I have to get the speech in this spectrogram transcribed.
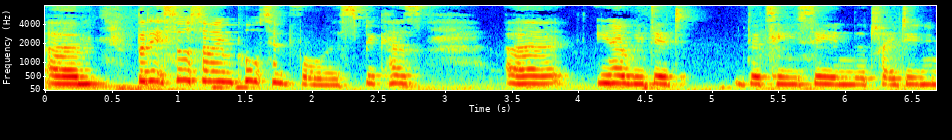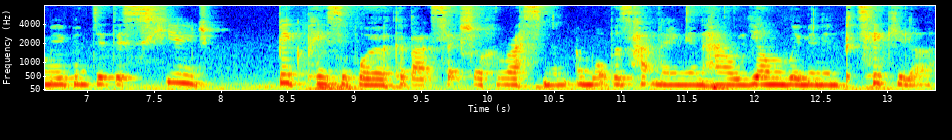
um, but it's also important for us because, uh, you know, we did the TUC and the trade union movement did this huge, big piece of work about sexual harassment and what was happening and how young women in particular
